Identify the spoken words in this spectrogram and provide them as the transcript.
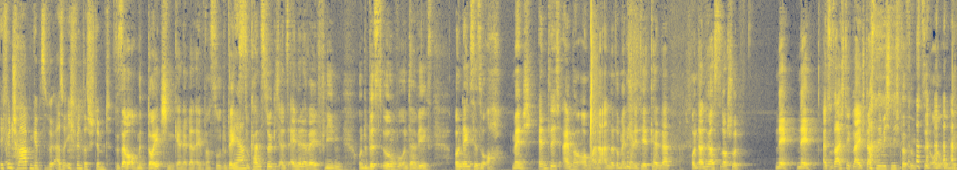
ich finde, Schwaben gibt's wirklich. Also ich finde, das stimmt. Das ist aber auch mit Deutschen generell einfach so. Du denkst, Ja. du kannst wirklich ans Ende der Welt fliegen und du bist irgendwo unterwegs und denkst dir so, oh Mensch, endlich einfach auch mal eine andere Mentalität kennenlernen. Und dann hörst du doch schon, nee, nee, also sag ich dir gleich, das nehme ich nicht für 15 Euro mit.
